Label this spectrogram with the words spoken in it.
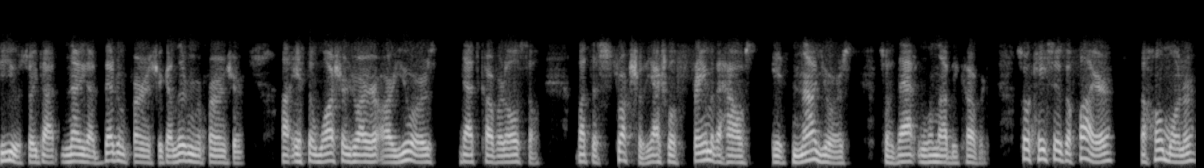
to you. So you got now you got bedroom furniture, you got living room furniture. Uh, if the washer and dryer are yours, that's covered also. But the structure, the actual frame of the house, is not yours, so that will not be covered. So in case there's a fire, the homeowner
